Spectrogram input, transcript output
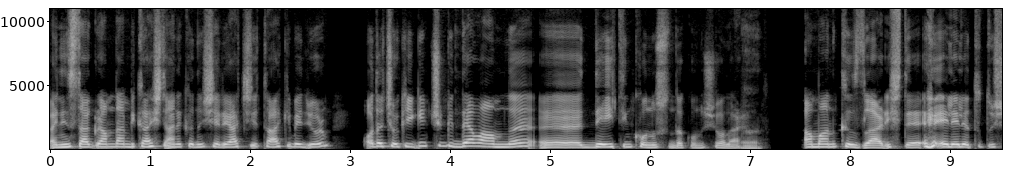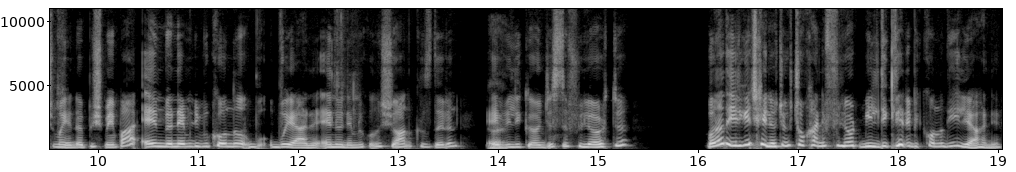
Ben Instagram'dan birkaç tane kadın şeriatçıyı takip ediyorum. O da çok ilginç çünkü devamlı e, dating konusunda konuşuyorlar. Evet. Aman kızlar işte el ele tutuşmayın, öpüşmeyin falan. En önemli bir konu bu, bu yani. En önemli konu şu an kızların Evet. evlilik öncesi flörtü. Bana da ilginç geliyor çünkü çok hani flört bildikleri bir konu değil ya hani.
